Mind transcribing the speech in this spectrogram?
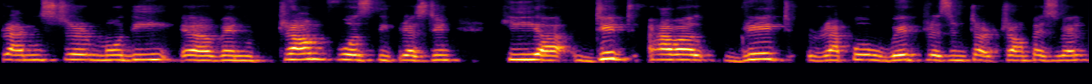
Prime Minister Modi, uh, when Trump was the president, he uh, did have a great rapport with President Trump as well.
